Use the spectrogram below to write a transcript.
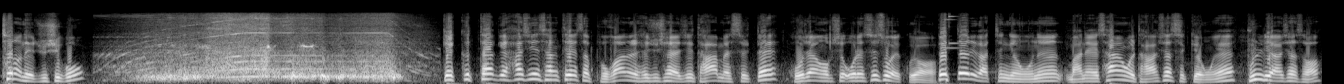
털어내 주시고 깨끗하게 하신 상태에서 보관을 해주셔야지 다음 했을 때 고장 없이 오래 쓸 수가 있고요. 배터리 같은 경우는 만약에 사용을 다 하셨을 경우에 분리하셔서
